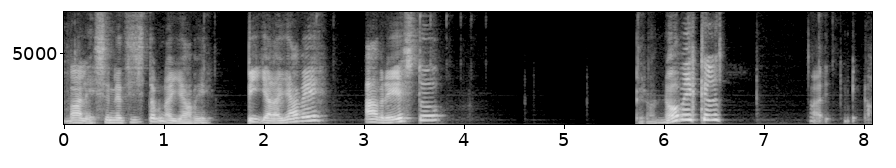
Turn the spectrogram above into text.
Vale, se necesita una llave. Pilla la llave. Abre esto. Pero no ves que... Ay, mira.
